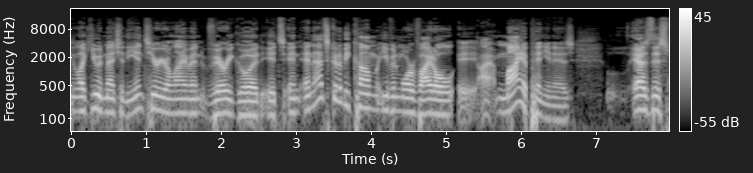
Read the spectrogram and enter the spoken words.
like you had mentioned, the interior alignment very good. It's and and that's going to become even more vital. I, my opinion is as this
